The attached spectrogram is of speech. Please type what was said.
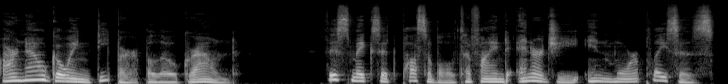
are now going deeper below ground. This makes it possible to find energy in more places.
